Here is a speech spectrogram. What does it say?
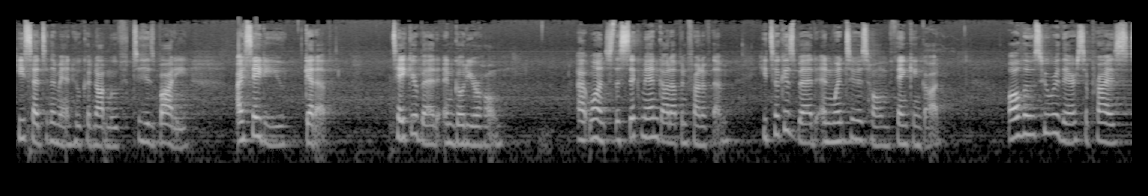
he said to the man who could not move to his body, I say to you, Get up, take your bed, and go to your home. At once the sick man got up in front of them. He took his bed and went to his home, thanking God. All those who were there surprised,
